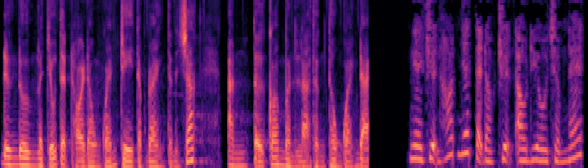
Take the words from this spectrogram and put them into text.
Đường đường là chủ tịch hội đồng quản trị tập đoàn tỉnh sắc, anh tự coi mình là thần thông quảng đại. Nghe chuyện hot nhất tại đọc truyện audio.net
